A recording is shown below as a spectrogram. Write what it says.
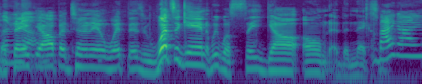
But Let me thank know. y'all for tuning in with us once again. We will see y'all on the next one. Bye, guys.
